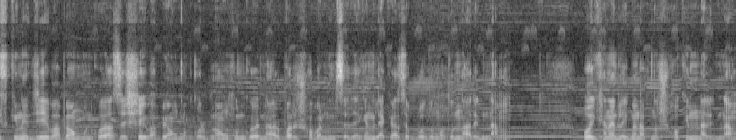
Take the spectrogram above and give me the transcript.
স্ক্রিনে যেভাবে অঙ্কন করা আছে সেইভাবে অঙ্কন করবেন। অঙ্কন করে নেওয়ার পরে সবার নিচে দেখেন লেখা আছে প্রথমত নারীর নাম। ওইখানে লিখবেন আপনার শখের নারীর নাম।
